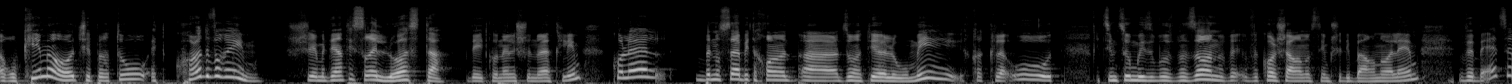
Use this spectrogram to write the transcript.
ארוכים מאוד, שפירטו את כל הדברים שמדינת ישראל לא עשתה כדי להתכונן לשינוי אקלים, כולל בנושא הביטחון התזונתי הלאומי, חקלאות, צמצום בזבוז מזון ו- וכל שאר הנושאים שדיברנו עליהם. ובעצם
